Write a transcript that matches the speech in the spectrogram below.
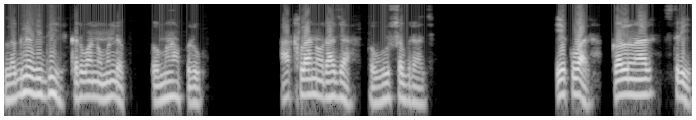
લગ્ન કરવાનો મંડપ તો મહાપ્રભુ. આખલાનો રાજા તો વૃષભરાજ. એકવાર કલનાર સ્ત્રી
